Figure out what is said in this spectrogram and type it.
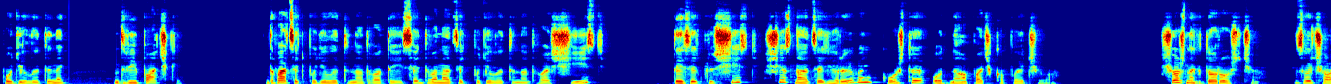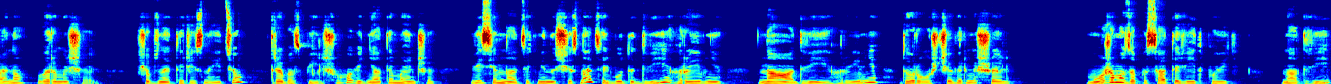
поділити на 2 пачки. 20 поділити на 2 10, 12 поділити на 2 6, 10 плюс 6 16 гривень коштує одна пачка печива. Що ж них дорожче? Звичайно, вермішель. Щоб знайти різницю, треба з більшого відняти менше. 18 мінус 16 буде 2 гривні. На 2 гривні дорожче вермішель. Можемо записати відповідь на 2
